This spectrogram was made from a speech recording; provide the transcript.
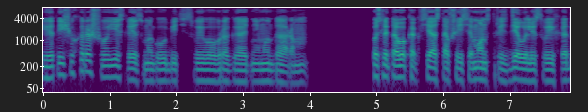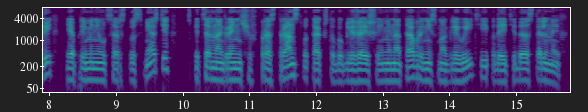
И это еще хорошо, если я смогу убить своего врага одним ударом. После того, как все оставшиеся монстры сделали свои ходы, я применил царство смерти, специально ограничив пространство так, чтобы ближайшие минотавры не смогли выйти и подойти до остальных.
